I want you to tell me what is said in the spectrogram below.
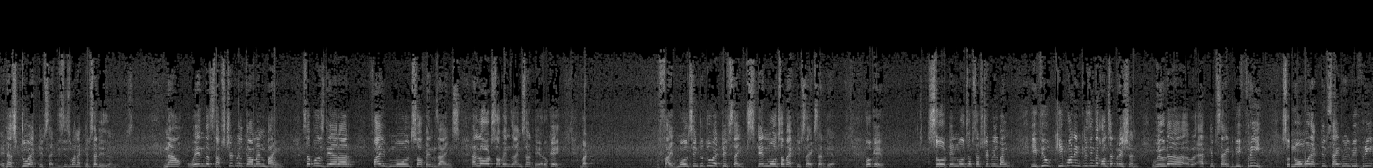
It has two active sites. This is one active site, this is one active site. Now when the substrate will come and bind suppose there are 5 moles of enzymes and lots of enzymes are there okay? But 5 moles into 2 active sites 10 moles of active sites are there okay? So 10 moles of substrate will bind. If you keep on increasing the concentration will the uh, active site be free? So no more active site will be free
